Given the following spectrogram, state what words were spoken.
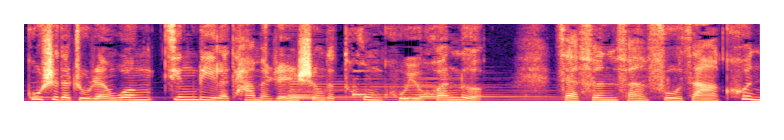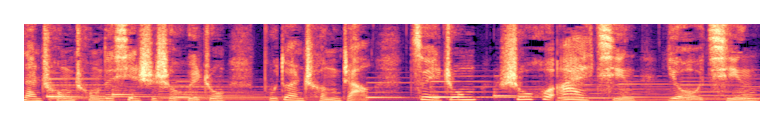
故事的主人翁经历了他们人生的痛苦与欢乐，在纷繁复杂、困难重重的现实社会中不断成长，最终收获爱情、友情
